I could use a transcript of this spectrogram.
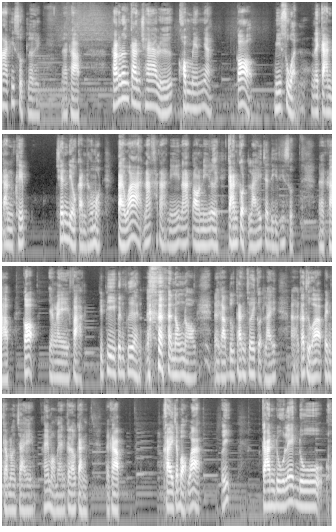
มากที่สุดเลยนะครับ ทั้งเรื่องการแชร์หรือคอมเมนต์เนี่ยก็มีส่วนในการดันคลิป เช่นเดียวกันทั้งหมด แต่ว่าณขณะนี้นะตอนนี้เลยการกดไลค์จะดีที่สุดนะครับ ก็ยังไงฝากพี่ๆเพื่อนๆ น้องๆนะครับทุกท่านช่วยกดไลค์ก็ถือว่าเป็นกำลังใจให้หมอแมนก็แล้วกันนะครับ ใครจะบอกว่าเอ้ยการดูเลขดูโห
